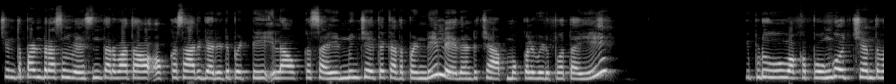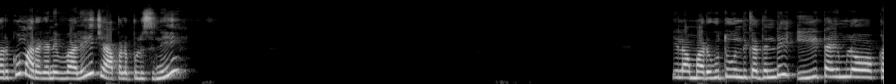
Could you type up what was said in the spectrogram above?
చింతపండు రసం వేసిన తర్వాత ఒక్కసారి గరిట పెట్టి ఇలా ఒక్క సైడ్ నుంచి అయితే కదపండి లేదంటే చేప ముక్కలు విడిపోతాయి. ఇప్పుడు ఒక పొంగు వచ్చేంత వరకు మరగనివ్వాలి చేపల పులుసుని. ఇలా మరుగుతూ ఉంది కదండి. ఈ టైంలో ఒక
